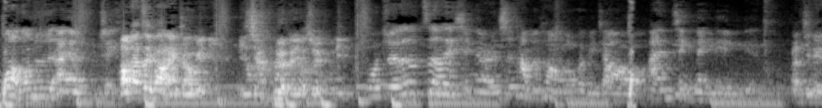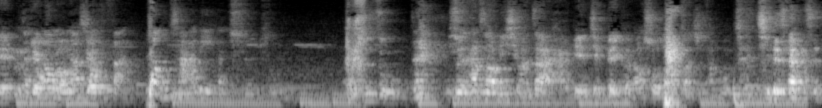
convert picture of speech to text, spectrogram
我老公就是 INFJ。好，那这一趴来交给你，你讲会很有说服力。我觉得这类型的人是他们通常都会比较安静内敛一点，安静内敛，跟我们比较相反，洞察力很十足。很十足。对，所以他知道你喜欢在海边捡贝壳，然后收到钻石糖果成绩这样子。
